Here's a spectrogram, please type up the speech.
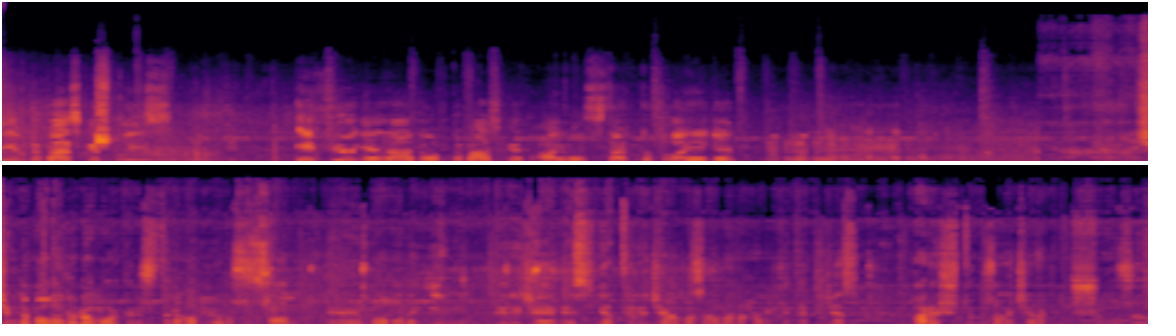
leave the basket please. If you get out of the basket, I will start to fly again. Şimdi balonu römorkun üstüne alıyoruz. Son e, balonu indireceğimiz, yatıracağımız alana hareket edeceğiz. Paraşütümüzü açarak uçuşumuzu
